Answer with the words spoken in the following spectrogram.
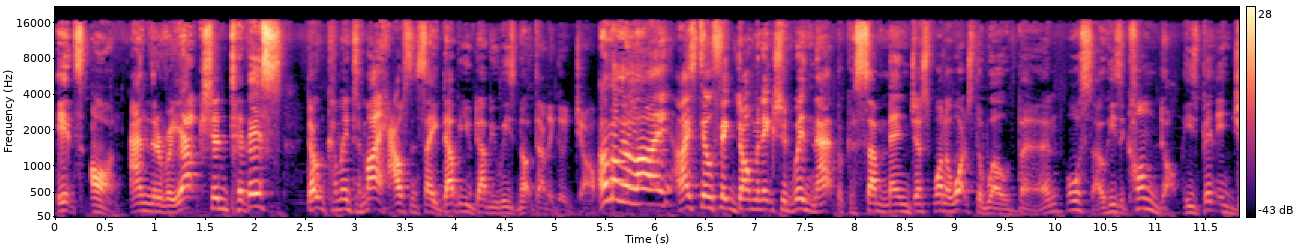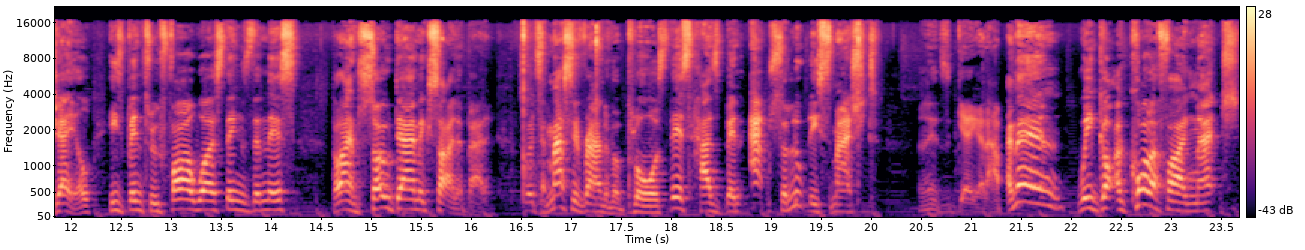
It's on. And the reaction to this don't come into my house and say WWE's not done a good job. I'm not gonna lie, I still think Dominic should win that because some men just want to watch the world burn. Also, he's a condom. He's been in jail. He's been through far worse things than this, but I am so damn excited about it. So it's a massive round of applause. This has been absolutely smashed, and it's getting it up. And then we got a qualifying match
